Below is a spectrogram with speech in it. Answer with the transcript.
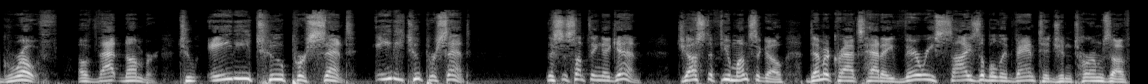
growth of that number to 82 percent, 82 percent. This is something again just a few months ago, Democrats had a very sizable advantage in terms of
